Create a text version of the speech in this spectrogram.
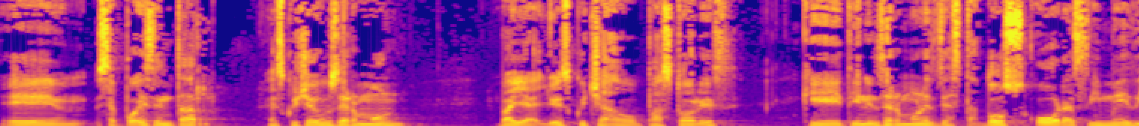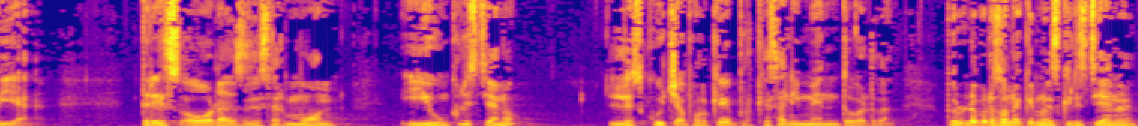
eh, se puede sentar a escuchar un sermón. Vaya, yo he escuchado pastores que tienen sermones de hasta dos horas y media, tres horas de sermón, y un cristiano lo escucha. ¿Por qué? Porque es alimento, ¿verdad? Pero una persona que no es cristiana,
